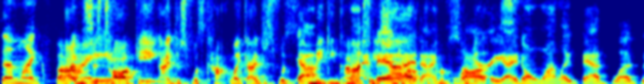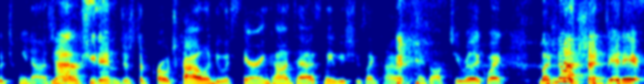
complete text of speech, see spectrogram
Then like fine. I was just talking. I just was con- like I just was Yeah, making my conversation bad. about the I'm sorry. I don't want like bad blood between us. Or if she didn't just approach Kyle and do a staring contest, maybe she was like, Kyle, can I talk to you really quick? But no, she did it.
